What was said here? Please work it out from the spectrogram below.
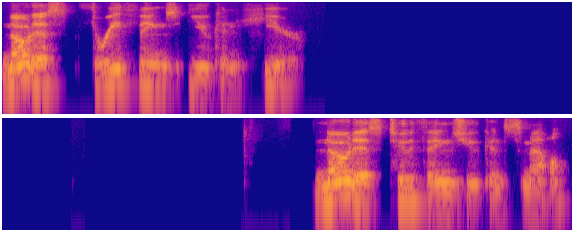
Notice three things you can hear. Notice two things you can smell.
